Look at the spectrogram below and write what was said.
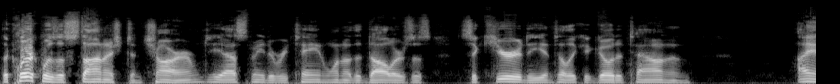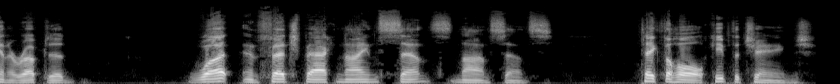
The clerk was astonished and charmed. He asked me to retain one of the dollars as security until he could go to town, and I interrupted. What, and fetch back nine cents? Nonsense. Take the whole. Keep the change.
